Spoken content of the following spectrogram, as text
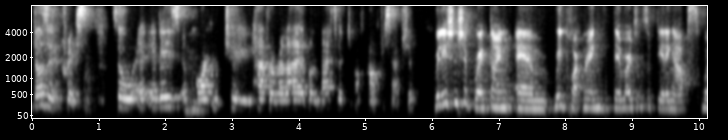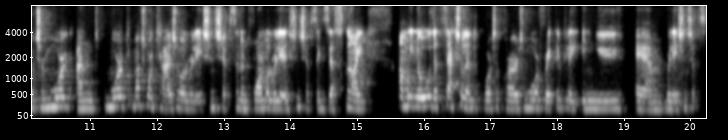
does increase. So it, it is mm-hmm. important to have a reliable method of contraception. Relationship breakdown, um, repartnering, the emergence of dating apps, which are more and more, much more casual relationships and informal relationships exist now and we know that sexual intercourse occurs more frequently in new um, relationships.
